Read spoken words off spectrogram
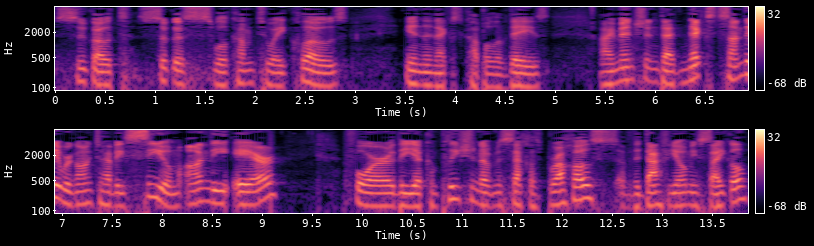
Sukkot, Sukkot will come to a close in the next couple of days. I mentioned that next Sunday we're going to have a Siyum on the air for the uh, completion of Mesechus Brachos of the Daf Yomi cycle,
